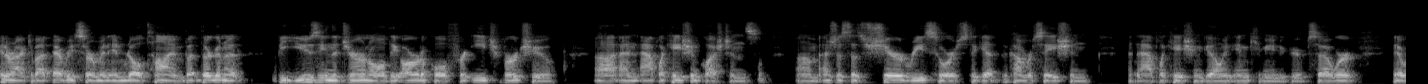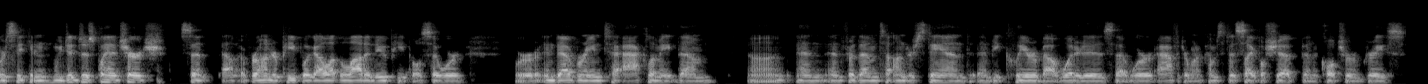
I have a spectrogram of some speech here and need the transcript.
interact about every sermon in real time. But they're going to be using the journal, the article for each virtue, uh, and application questions um, as just a shared resource to get the conversation and application going in community groups. So we're we're seeking. We did just plant a church, sent out over 100 people. We got a lot of new people, so we're we're endeavoring to acclimate them uh, and and for them to understand and be clear about what it is that we're after when it comes to discipleship and a culture of grace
